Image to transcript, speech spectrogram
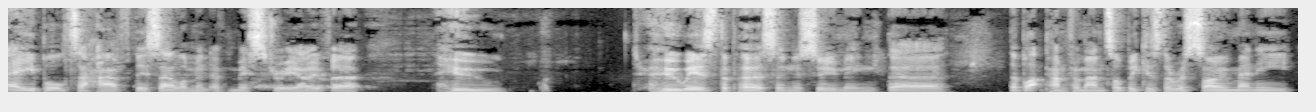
able to have this element of mystery over who who is the person assuming the the Black Panther mantle because there are so many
